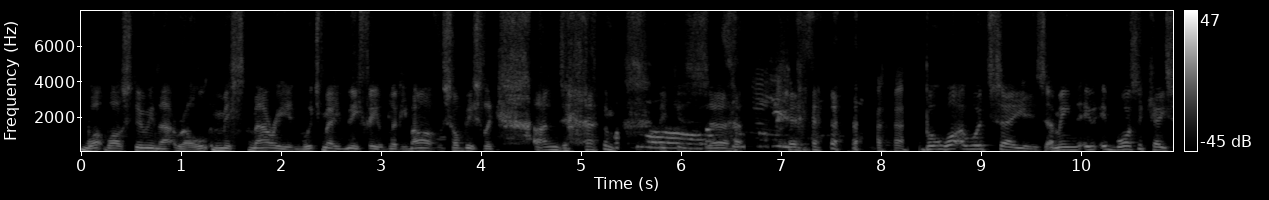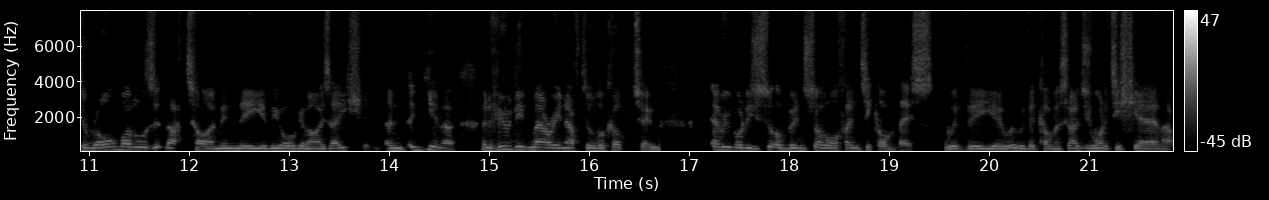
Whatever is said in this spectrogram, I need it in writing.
whilst doing that role, missed Marion, which made me feel bloody marvellous, obviously. And um, oh, because, uh, but what I would say is, I mean, it, it, was a case of role models at that time in the the organisation, and you know, and who did Marion have to look up to? Everybody's sort of been so authentic on this with the uh, with the comments. I just wanted to share that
